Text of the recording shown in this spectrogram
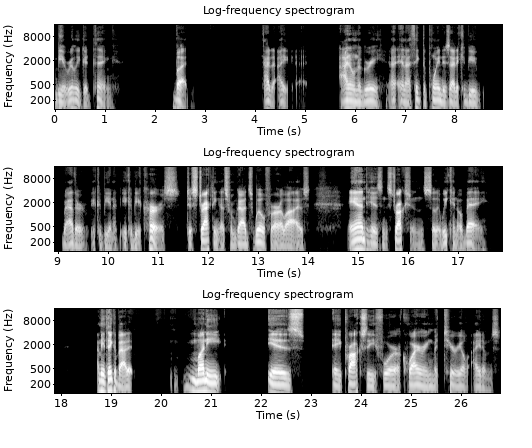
be a really good thing, but I, I, I don't agree, and I think the point is that it could be rather it could be an it could be a curse, distracting us from God's will for our lives and His instructions, so that we can obey. I mean, think about it. Money is a proxy for acquiring material items.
